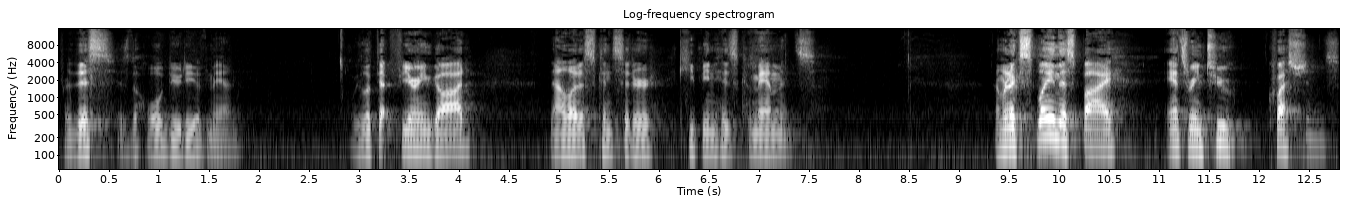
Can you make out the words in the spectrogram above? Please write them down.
for this is the whole duty of man. We looked at fearing God. Now let us consider keeping his commandments. I'm going to explain this by answering two questions.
